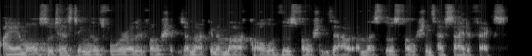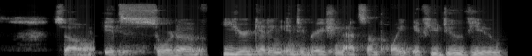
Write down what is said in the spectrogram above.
I am also testing those four other functions. I'm not going to mock all of those functions out unless those functions have side effects. So it's sort of you're getting integration at some point if you do view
